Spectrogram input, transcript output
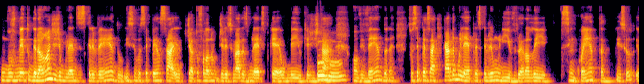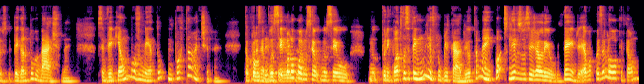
um movimento grande de mulheres escrevendo, e se você pensar, eu já estou falando direcionado às mulheres, porque é o meio que a gente está Uhum, convivendo, né? Se você pensar que cada mulher, para escrever um livro, ela lê 50, isso eu, eu pegando por baixo, né? Você vê que é um movimento importante, né? Então, por com exemplo, você colocou certeza. no seu, no seu no- por enquanto você tem um livro publicado, eu também. Quantos livros você já leu? Entende? É uma coisa louca. Então,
